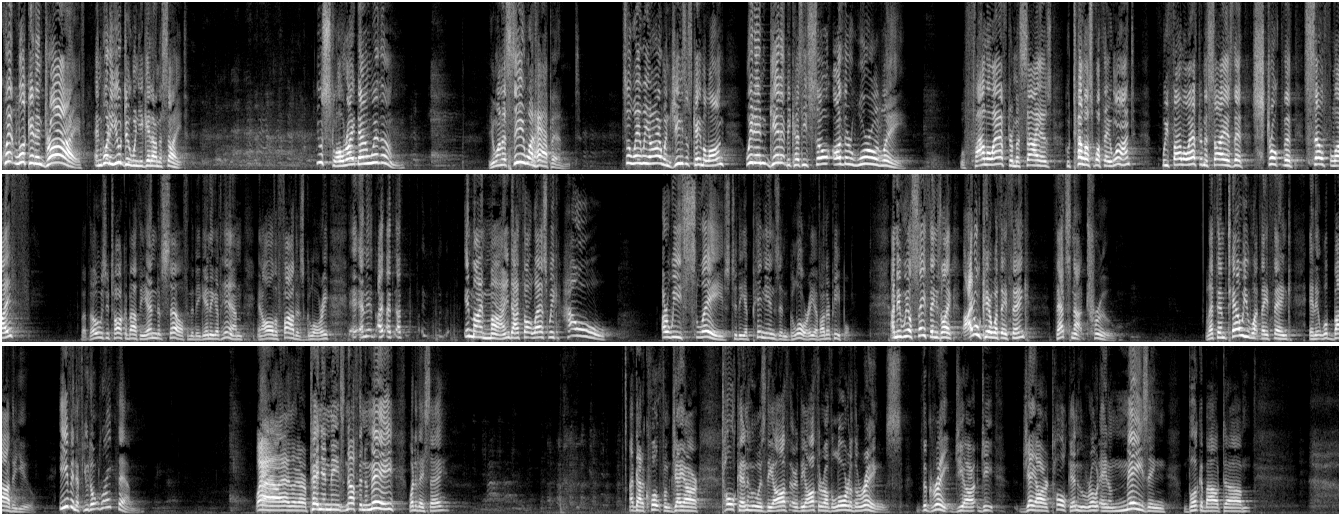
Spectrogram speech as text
quit looking and drive. And what do you do when you get on the site? You slow right down with them. You want to see what happened. It's the way we are. When Jesus came along, we didn't get it because he's so otherworldly. We'll follow after messiahs who tell us what they want. We follow after messiahs that stroke the self life. But those who talk about the end of self and the beginning of Him and all the Father's glory, and I, I, I, in my mind, I thought last week, how are we slaves to the opinions and glory of other people? I mean, we'll say things like, I don't care what they think. That's not true. Let them tell you what they think, and it will bother you, even if you don't like them. Well, their opinion means nothing to me. What do they say? I've got a quote from J.R. Tolkien, who was the author, the author of The Lord of the Rings, the great J.R. Tolkien, who wrote an amazing book about um,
